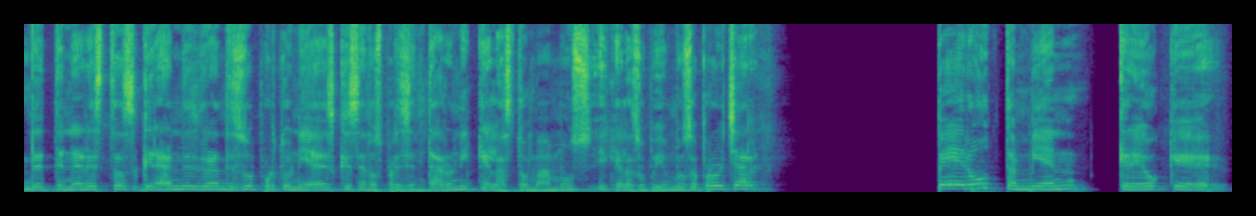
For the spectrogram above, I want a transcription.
de tener estas grandes, grandes oportunidades que se nos presentaron y que las tomamos y que las supimos aprovechar. Pero también creo que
